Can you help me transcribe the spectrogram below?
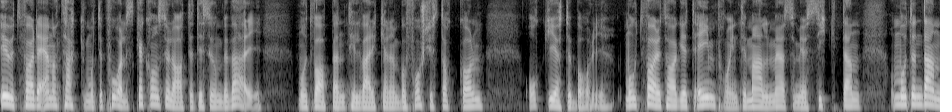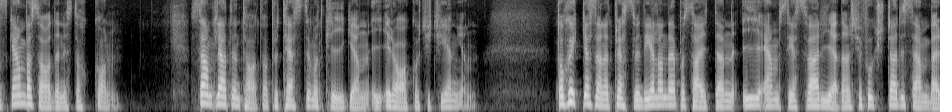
utförde en attack mot det polska konsulatet i Sundbyberg, mot vapentillverkaren Bofors i Stockholm och i Göteborg, mot företaget Aimpoint i Malmö som gör sikten och mot den danska ambassaden i Stockholm. Samtliga attentat var protester mot krigen i Irak och Tjetjenien. De skickar sedan ett pressmeddelande på sajten IMC Sverige den 21 december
